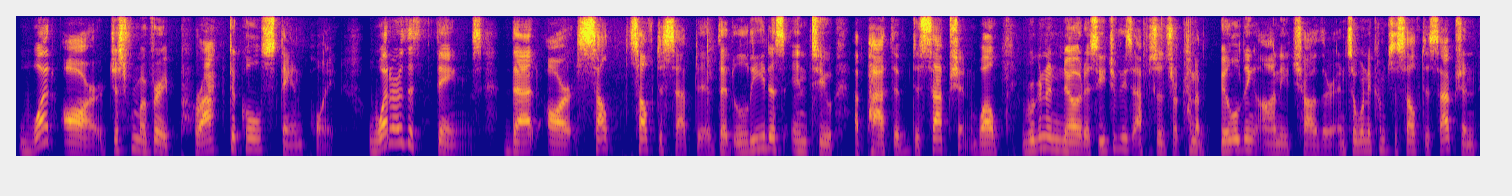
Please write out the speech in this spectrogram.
what are just from a very practical standpoint what are the things that are self self deceptive that lead us into a path of deception? Well, we're going to notice each of these episodes are kind of building on each other. And so when it comes to self deception,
